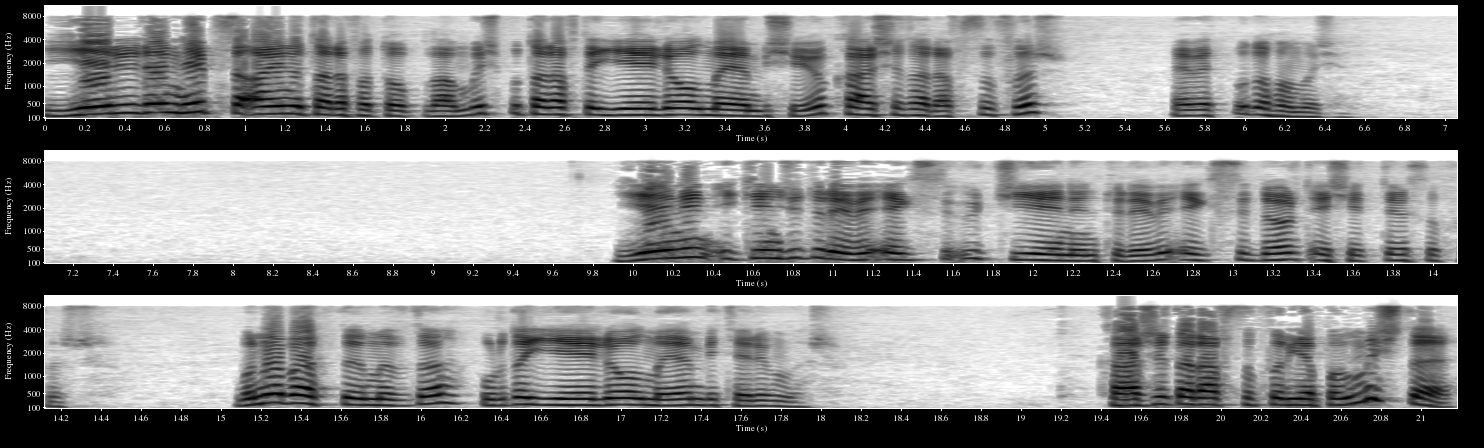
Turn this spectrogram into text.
Y'lilerin hepsi aynı tarafa toplanmış. Bu tarafta y'li olmayan bir şey yok. Karşı taraf 0. Evet bu da homojen. Y'nin ikinci türevi eksi 3y'nin türevi eksi 4 eşittir 0. Buna baktığımızda burada y'li olmayan bir terim var. Karşı taraf 0 yapılmış da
